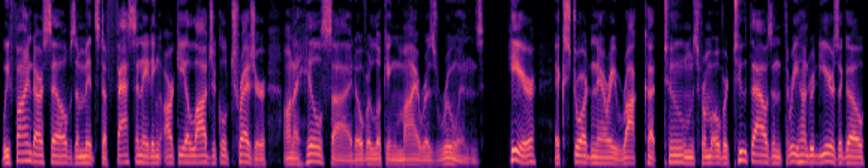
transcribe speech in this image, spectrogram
we find ourselves amidst a fascinating archaeological treasure on a hillside overlooking Myra's ruins. Here, extraordinary rock-cut tombs from over 2,300 years ago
